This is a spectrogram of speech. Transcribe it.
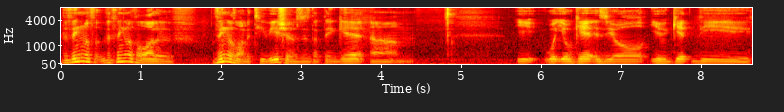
the thing with the thing with a lot of the thing with a lot of TV shows is that they get um, you, what you'll get is you'll you get the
